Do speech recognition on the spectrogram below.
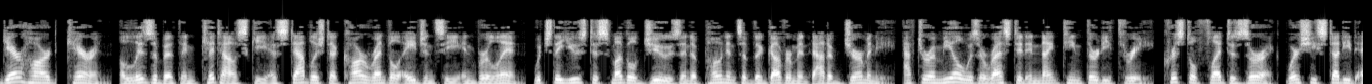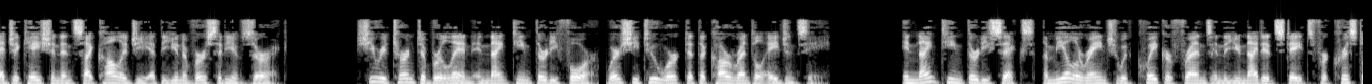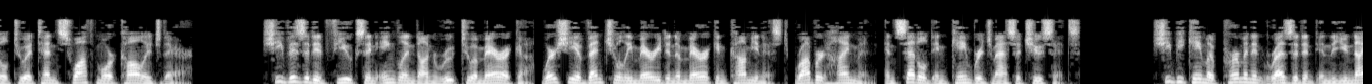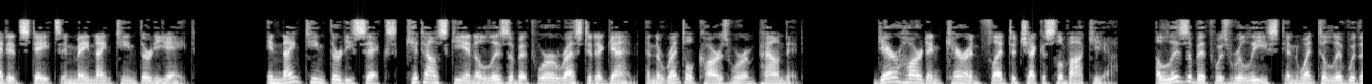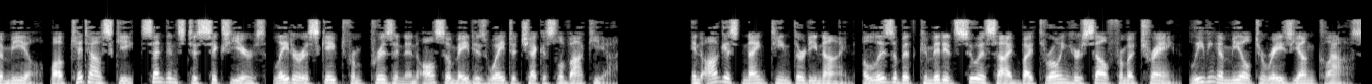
Gerhard, Karen, Elizabeth and Kitowski established a car rental agency in Berlin, which they used to smuggle Jews and opponents of the government out of Germany. After Emil was arrested in 1933, Christel fled to Zurich, where she studied education and psychology at the University of Zurich. She returned to Berlin in 1934, where she too worked at the car rental agency. In 1936, Emil arranged with Quaker friends in the United States for Christel to attend Swarthmore College there. She visited Fuchs in England en route to America, where she eventually married an American communist, Robert Heinemann, and settled in Cambridge, Massachusetts. She became a permanent resident in the United States in May 1938. In 1936, Kittowski and Elizabeth were arrested again, and the rental cars were impounded. Gerhard and Karen fled to Czechoslovakia. Elizabeth was released and went to live with Emil, while Kittowski, sentenced to six years, later escaped from prison and also made his way to Czechoslovakia. In August 1939, Elizabeth committed suicide by throwing herself from a train, leaving Emil to raise young Klaus.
